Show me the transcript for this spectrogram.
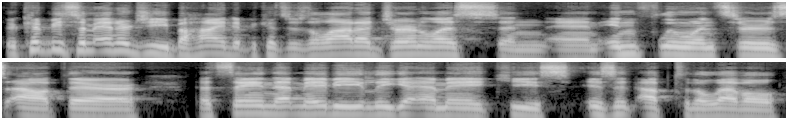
there could be some energy behind it because there's a lot of journalists and, and influencers out there that's saying that maybe Liga MA MX isn't up to the level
